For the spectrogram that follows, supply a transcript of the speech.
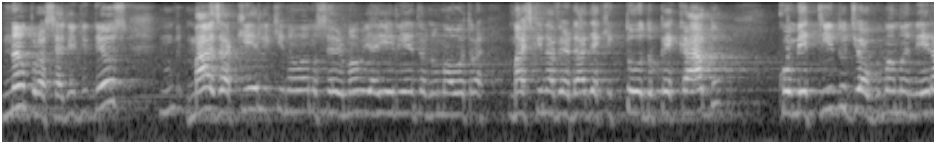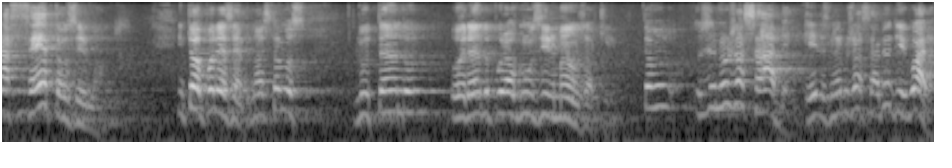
não procede de Deus, mas aquele que não ama o seu irmão, e aí ele entra numa outra, mas que na verdade é que todo pecado cometido de alguma maneira afeta os irmãos. Então, por exemplo, nós estamos lutando, orando por alguns irmãos aqui. Então, os irmãos já sabem, eles mesmos já sabem. Eu digo: olha,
